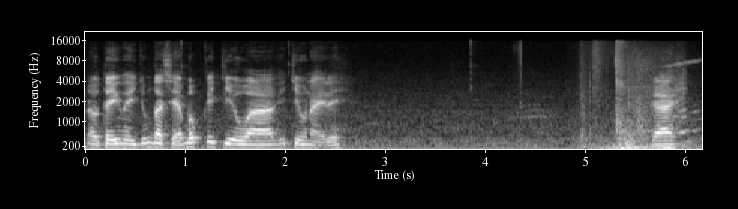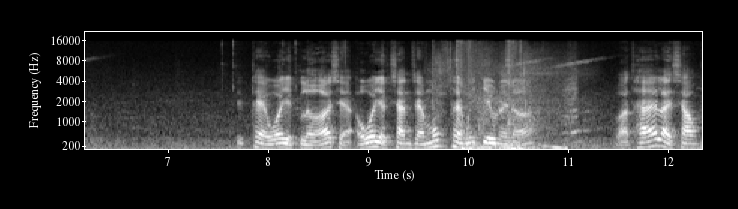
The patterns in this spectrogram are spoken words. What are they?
Đầu tiên thì chúng ta sẽ bóp cái chiều à, cái chiều này đi. Ok. Tiếp theo quá giật lửa sẽ Ủa quá giật xanh sẽ múc thêm cái chiêu này nữa. Và thế là xong.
